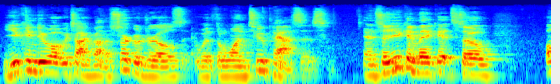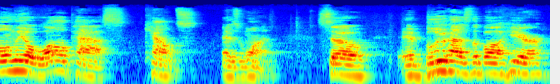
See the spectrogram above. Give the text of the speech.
you can do what we talked about in the circle drills with the one-two passes. And so you can make it so only a wall pass counts as one. So if blue has the ball here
